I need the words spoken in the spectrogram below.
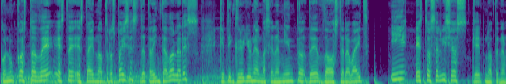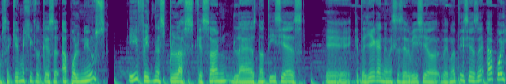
con un costo de, este está en otros países, de 30 dólares, que te incluye un almacenamiento de 2 terabytes. Y estos servicios que no tenemos aquí en México, que es Apple News y Fitness Plus, que son las noticias eh, que te llegan en ese servicio de noticias de Apple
